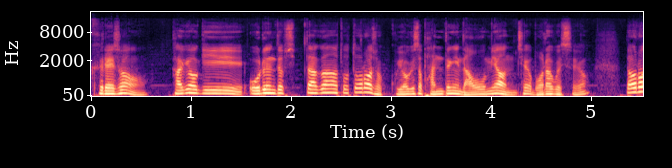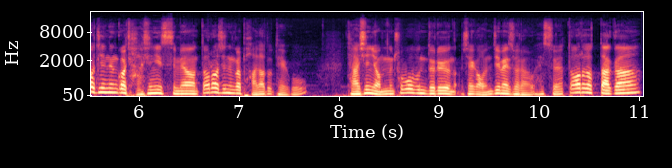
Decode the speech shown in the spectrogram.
그래서 가격이 오르는 듯 싶다가 또 떨어졌고 여기서 반등이 나오면 제가 뭐라고 했어요? 떨어지는 걸 자신 있으면 떨어지는 걸 받아도 되고 자신이 없는 초보분들은 제가 언제 매수라고 했어요 떨어졌다가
